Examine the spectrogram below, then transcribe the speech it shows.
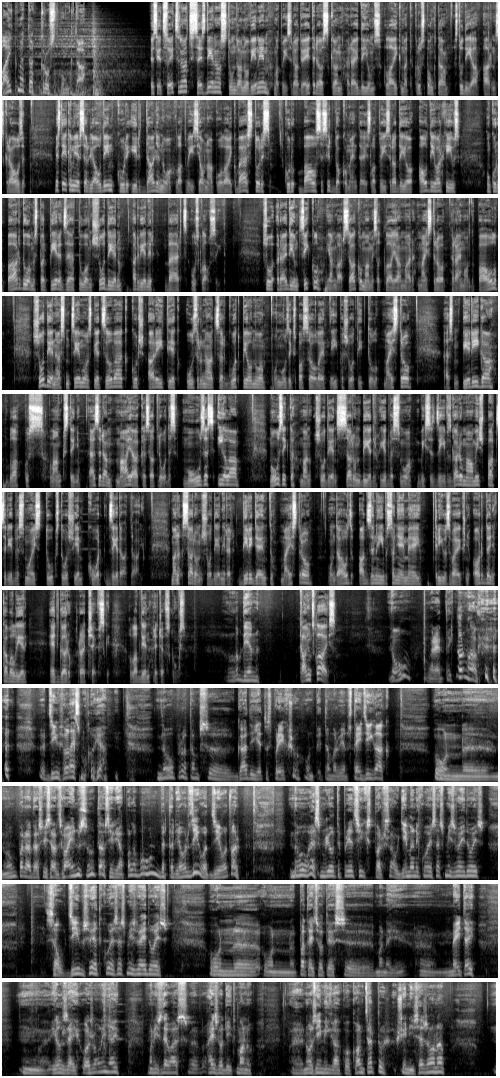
Laikmeta krustpunktā. Esiet sveicināti sestdienās, stundā no vieniem Latvijas rādio ēterā skan raidījums Laikmeta krustpunktā studijā Arnis Krause. Mēs tiekamies ar ļaudīm, kuri ir daļa no Latvijas jaunāko laiku vēstures, kuru balsis ir dokumentējis Latvijas radio audio arhīvs un kuru pārdomas par pieredzēto un šodienu arvien ir vērts uzklausīt. Šo raidījumu ciklu janvāra sākumā mēs atklājām ar maistro Raimondu Paulu. Šodien esmu ciemos pie cilvēka, kurš arī tiek uzrunāts ar godpilno un mūzikas pasaulē īpašo titulu maistro. Esmu Pierīgā, blakus Lankstiņu ezeram, mājā, kas atrodas Mūzes ielā. Mūzika manu šodienas sarunu biedru iedvesmo visas dzīves garumā, un viņš pats ir iedvesmojis tūkstošiem koru dziedātāju. Mana saruna šodien ir ar diriģentu, maestro un daudzu atzinību saņēmēju, triju zvaigžņu ordeņa kavalieri Edgars Rečevski. Labdien, Rečevskungs! Labdien! Kā jums klājas? Nu, varētu teikt, normāli. Dzīves vēl esmu. Jā. Nu, protams, gadi iet uz priekšu, un pēc tam ar vienu steidzīgāk. Un nu, parādās visādas vainas, nu, tās ir jāpalabo, un, bet tad jau var dzīvot, dzīvot var. Nu, esmu ļoti priecīgs par savu ģimeni, ko es esmu izveidojis, savu dzīves vietu, ko es esmu izveidojis. Un, un pateicoties manai meitai, mm, Ilzai Ozoliņai, man izdevās aizvadīt manu nozīmīgāko koncertu šī sezonā.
